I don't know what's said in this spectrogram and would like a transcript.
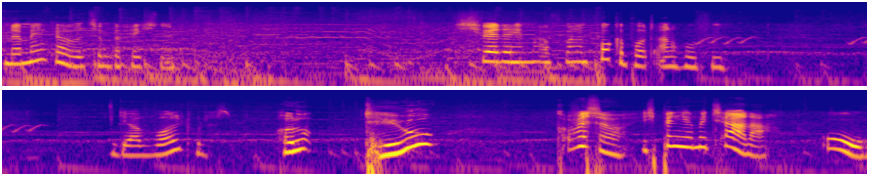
von der Mega-Evolution berichten. Ich werde ihn auf meinem Poképod anrufen. Jawohl, tu das. Hallo, Theo? Professor, ich bin hier mit Jana. Oh.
